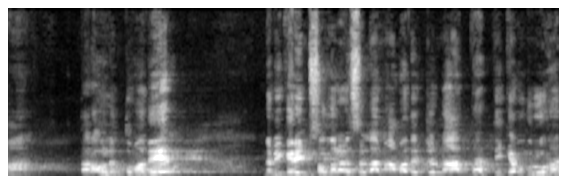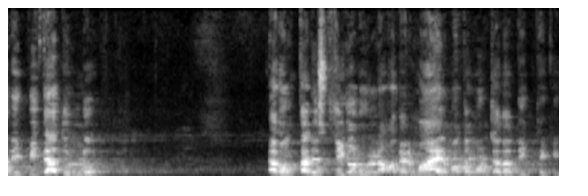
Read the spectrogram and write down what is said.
মা। তারা হলেন তোমাদের নবী করিম সাল্লাম আমাদের জন্য আধ্যাত্মিক এবং রুহানি পিতা তুল্য। এবং তার স্ত্রীগণ হলেন আমাদের মায়ের মতো মর্যাদার দিক থেকে।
